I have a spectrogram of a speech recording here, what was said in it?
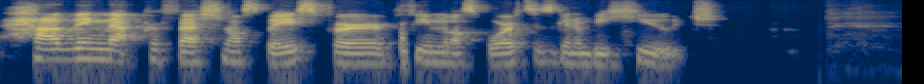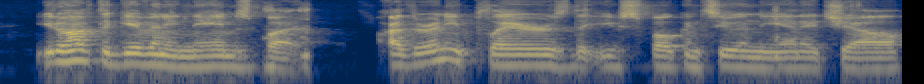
having that professional space for female sports is going to be huge. You don't have to give any names, but are there any players that you've spoken to in the NHL?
